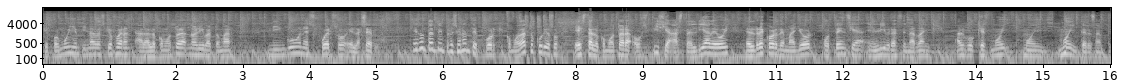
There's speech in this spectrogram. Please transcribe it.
que por muy empinadas que fueran, a la locomotora no le iba a tomar ningún esfuerzo el hacerlo. Es un tanto impresionante porque como dato curioso, esta locomotora auspicia hasta el día de hoy el récord de mayor potencia en libras en arranque, algo que es muy, muy, muy interesante.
